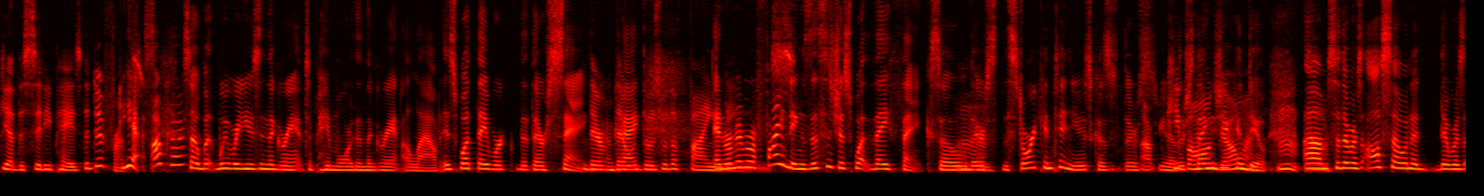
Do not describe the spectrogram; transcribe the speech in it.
Yeah, the city pays the difference. Yes. Okay. So, but we were using the grant to pay more than the grant allowed. Is what they were that they're saying. They're, they're- okay. those were the findings. and remember, findings. This is just what they think. So there's the story continues because there's Uh, you know there's things you can do. going. Um, so there was also an, a there was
